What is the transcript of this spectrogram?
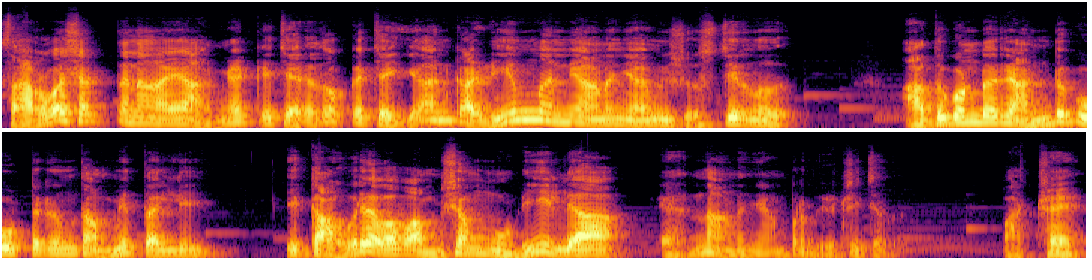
സർവശക്തനായ അങ്ങക്ക് ചിലതൊക്കെ ചെയ്യാൻ കഴിയും തന്നെയാണ് ഞാൻ വിശ്വസിച്ചിരുന്നത്. അതുകൊണ്ട് രണ്ട് കൂട്ടരും തമ്മിൽ തല്ലി ഈ കൗരവ വംശം മുടിയില്ല എന്നാണ് ഞാൻ പ്രതീക്ഷിച്ചത്. പക്ഷേ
